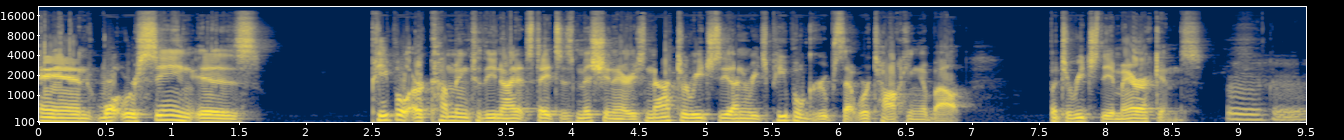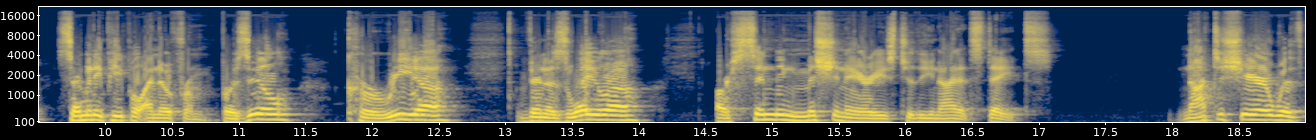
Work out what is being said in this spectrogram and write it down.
And what we're seeing is people are coming to the United States as missionaries, not to reach the unreached people groups that we're talking about, but to reach the Americans. Mm-hmm. So many people I know from Brazil, Korea, Venezuela are sending missionaries to the United States, not to share with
